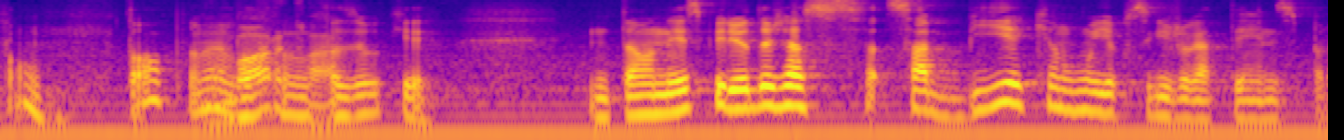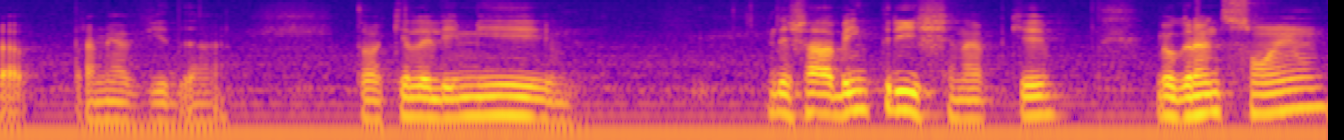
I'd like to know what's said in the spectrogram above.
pô, topo, né? Vambora, vou, claro. fazer o quê? Então nesse período eu já sa- sabia que eu não ia conseguir jogar tênis pra, pra minha vida, né? Então aquilo ali me deixava bem triste, né? Porque meu grande sonho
